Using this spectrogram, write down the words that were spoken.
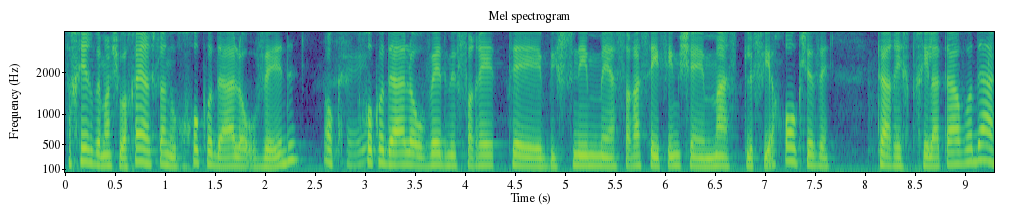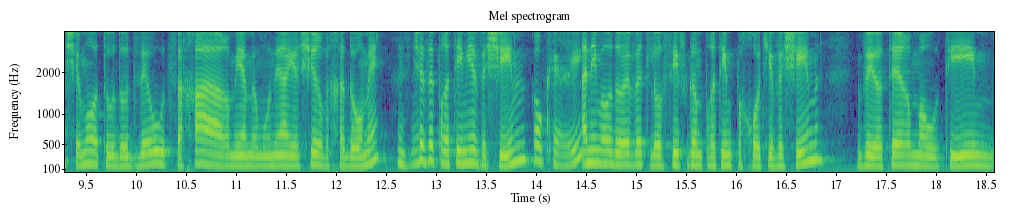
שכיר זה משהו אחר, יש לנו חוק הודעה לעובד. אוקיי. חוק הודעה לעובד מפרט אה, בפנים עשרה סעיפים שהם must לפי החוק, שזה תאריך תחילת העבודה, שמות, תעודות זהות, שכר, מי הממונה הישיר וכדומה, mm-hmm. שזה פרטים יבשים. אוקיי. Okay. אני מאוד אוהבת להוסיף גם פרטים פחות יבשים ויותר מהותיים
